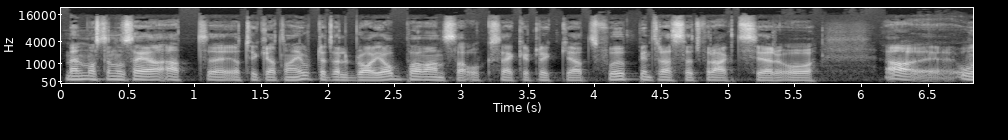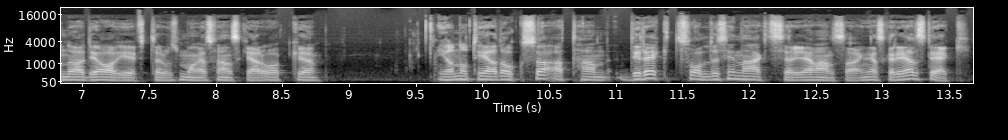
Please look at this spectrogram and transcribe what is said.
men måste nog säga att eh, jag tycker att han har gjort ett väldigt bra jobb på Avanza och säkert lyckats få upp intresset för aktier och ja, onödiga avgifter hos många svenskar. Och, jag noterade också att han direkt sålde sina aktier i Avanza, en ganska rejäl stek.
